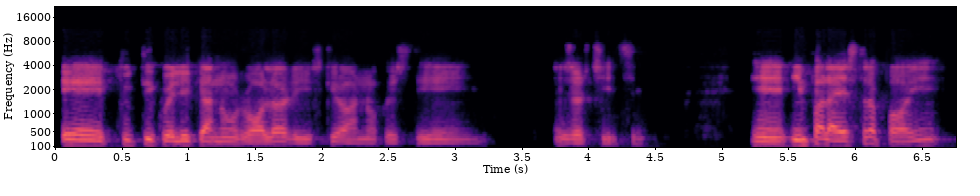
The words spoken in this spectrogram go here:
e tutti quelli che hanno un ruolo a rischio hanno questi esercizi. E in palestra poi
